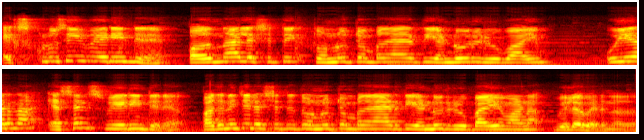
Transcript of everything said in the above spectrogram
എക്സ്ക്ലൂസീവ് വേരിയന്റിന് പതിനാല് ലക്ഷത്തി തൊണ്ണൂറ്റി ഒമ്പതിനായിരത്തി എണ്ണൂറ് രൂപയും ഉയർന്ന എസൻസ് വേരിയന്റിന് പതിനഞ്ച് ലക്ഷത്തി തൊണ്ണൂറ്റി ഒമ്പതിനായിരത്തി എണ്ണൂറ് രൂപയുമാണ് വില വരുന്നത്.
